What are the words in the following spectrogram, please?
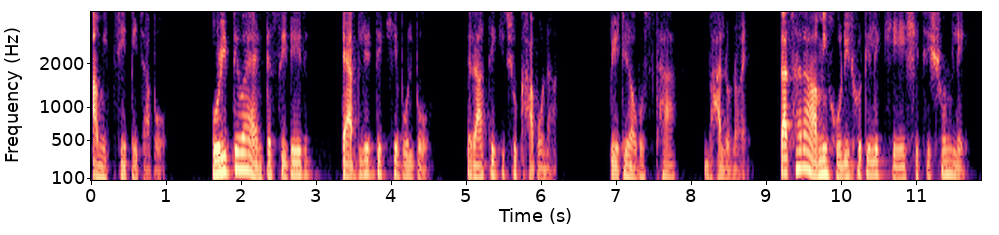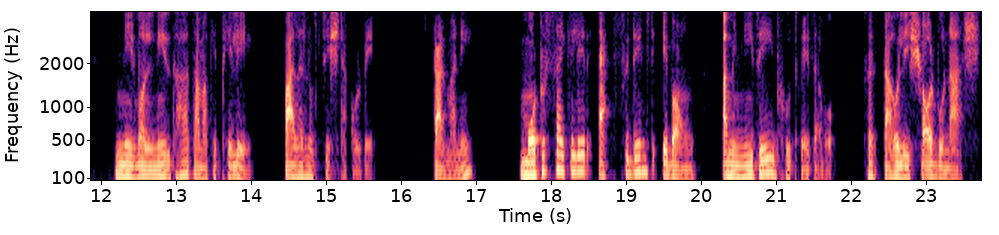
আমি চেপে যাব। হরির দেওয়া অ্যান্টাসিডের ট্যাবলেট দেখিয়ে বলব, রাতে কিছু খাব না। পেটের অবস্থা ভালো নয়। তাছাড়া আমি হরির হোটেলে খেয়ে এসেছি শুনলে নির্মল নির্ঘাত আমাকে ফেলে পালানোর চেষ্টা করবে। তার মানে মোটরসাইকেলের অ্যাক্সিডেন্ট এবং আমি নিজেই ভূত হয়ে যাব। তাহলেই সর্বনাশ।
